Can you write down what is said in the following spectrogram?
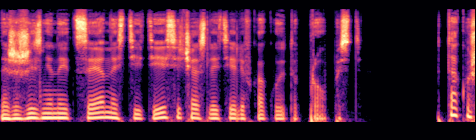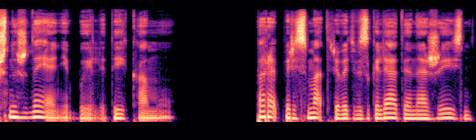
даже жизненные ценности и те сейчас летели в какую-то пропасть. Так уж нужны они были, да и кому. Пора пересматривать взгляды на жизнь,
